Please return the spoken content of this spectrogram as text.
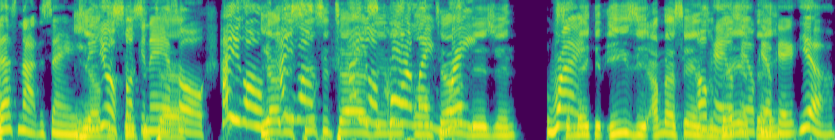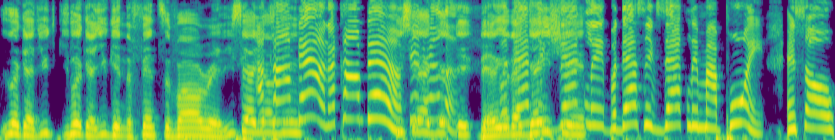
That's not the same. See, Y'all you're a fucking asshole. How you gonna Y'all how you gonna desensitizing it on correlate rape? television to right? make it easy. I'm not saying it's Okay, a bad okay, okay, thing. okay. Yeah. You look at you. You look at you getting offensive already. You see how y'all calm do? down. I calm down. You see how Cinderella. ju- there- But that that's gay shit. exactly, but that's exactly my point. And so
